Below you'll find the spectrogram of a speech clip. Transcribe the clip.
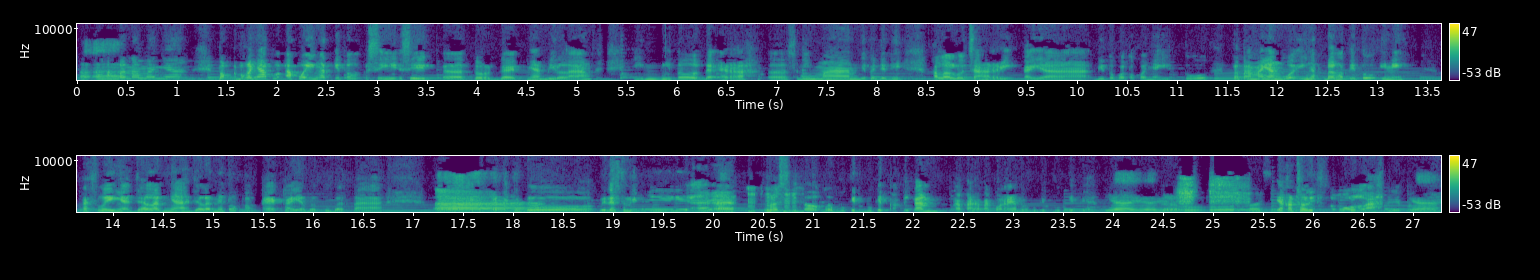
Uh, uh. apa namanya? Pok- pokoknya aku aku ingat itu si si uh, tour guide-nya bilang ini tuh daerah uh, seniman gitu. Jadi kalau lu cari kayak di toko-tokonya itu pertama yang gue inget banget itu ini pathway-nya jalannya. Jalannya tuh pakai kayak batu bata uh, Ah, ah, gitu. Beda sendiri Iya. uh, terus itu berbukit-bukit tapi kan rata-rata Korea berbukit-bukit ya. Iya, iya, iya. terus ya kecuali Seoul lah gitu. Ya,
